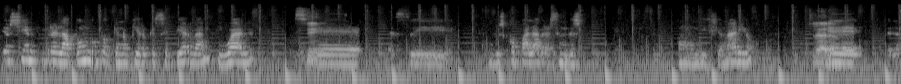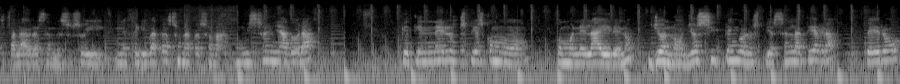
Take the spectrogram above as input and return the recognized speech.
Yo siempre la pongo porque no quiero que se pierdan, igual. Sí. Eh, busco palabras en desuso como un diccionario. Claro. Eh, de las palabras en desuso. Y Nefelibata es una persona muy soñadora que tiene los pies como como en el aire, ¿no? Yo no, yo sí tengo los pies en la tierra, pero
